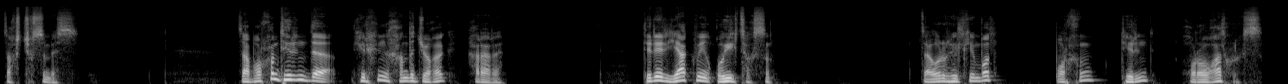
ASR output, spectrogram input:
зогсчихсон байсан. За бурхан тэрэнд хэрхэн хандаж байгааг хараарай. Тэрээр Яаковын гуйг цогсон. За өөрөөр хэлэх юм бол бурхан тэрэнд хуруугаал хүргэсэн.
